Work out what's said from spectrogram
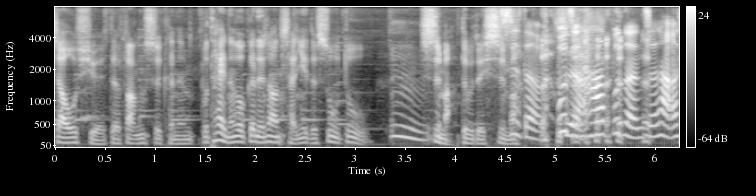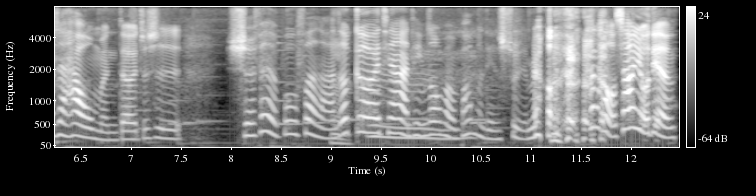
教学的方式，可能不太能够跟得上产业的速度，嗯，是嘛？对不对？是吗？是的，不止它不能跟上，而且还有我们的就是。学费的部分啦，就各位亲爱的听众朋友，帮我们连数有没有？它好像有点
